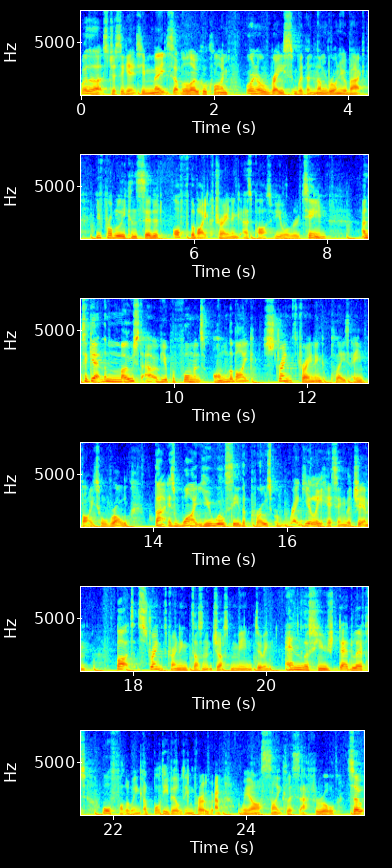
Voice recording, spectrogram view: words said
whether that's just against your mates up the local climb or in a race with a number on your back, you've probably considered off the bike training as part of your routine. And to get the most out of your performance on the bike, strength training plays a vital role. That is why you will see the pros regularly hitting the gym. But strength training doesn't just mean doing endless huge deadlifts or following a bodybuilding program. We are cyclists after all, so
